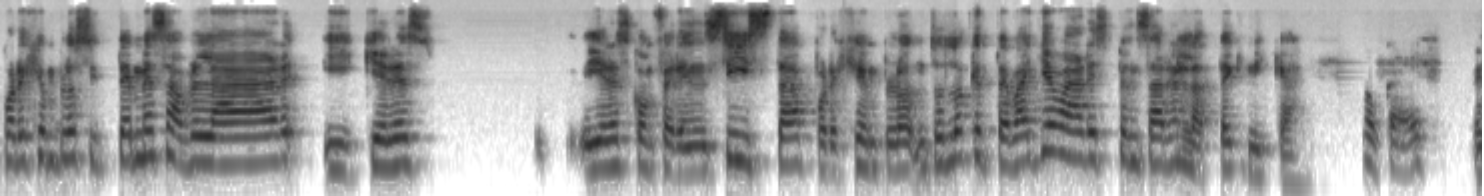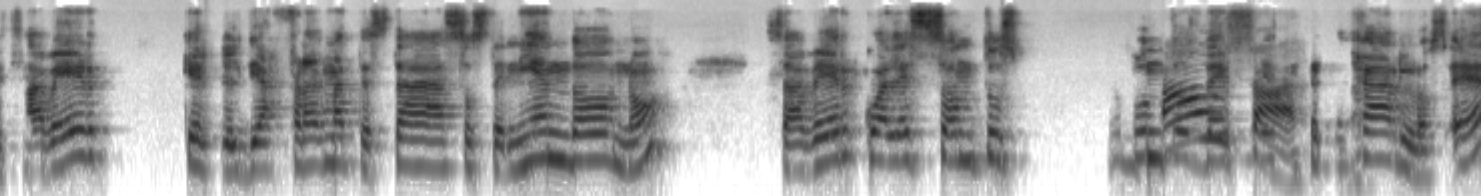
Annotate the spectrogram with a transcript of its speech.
por ejemplo, si temes hablar y quieres y eres conferencista, por ejemplo, entonces lo que te va a llevar es pensar en la técnica. Ok. saber que el diafragma te está sosteniendo, ¿no? Saber cuáles son tus puntos de trabajarlos, ¿eh?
